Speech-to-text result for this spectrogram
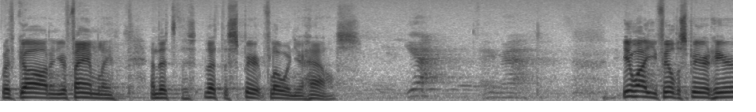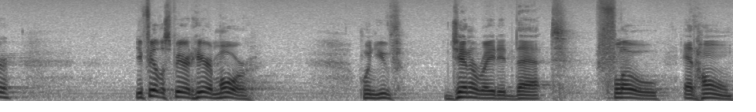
with God and your family and let the, let the Spirit flow in your house. Yeah. Amen. You know why you feel the Spirit here? You feel the Spirit here more when you've generated that flow at home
